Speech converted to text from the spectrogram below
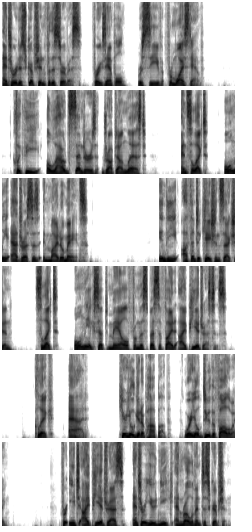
enter a description for the service, for example, receive from WiseStamp click the Allowed Senders drop-down list and select Only Addresses in My Domains. In the Authentication section, select Only accept mail from the specified IP addresses. Click Add. Here you'll get a pop-up where you'll do the following. For each IP address, enter a unique and relevant description.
